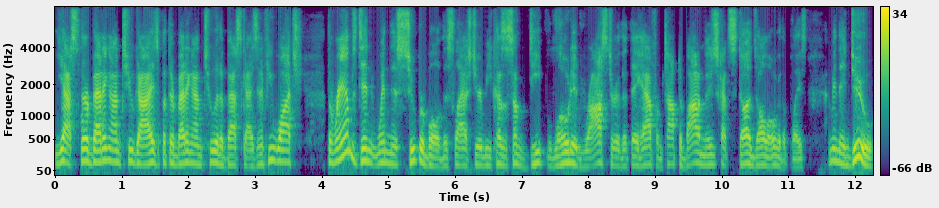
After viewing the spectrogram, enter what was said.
yes, they're betting on two guys, but they're betting on two of the best guys. And if you watch the Rams didn't win this Super Bowl this last year because of some deep loaded roster that they have from top to bottom. They just got studs all over the place. I mean, they do,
